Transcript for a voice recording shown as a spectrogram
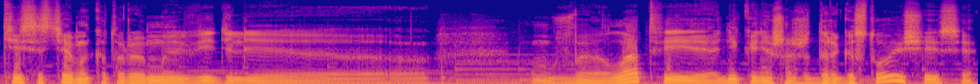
те системы, которые мы видели э, в Латвии, они, конечно же, дорогостоящиеся.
